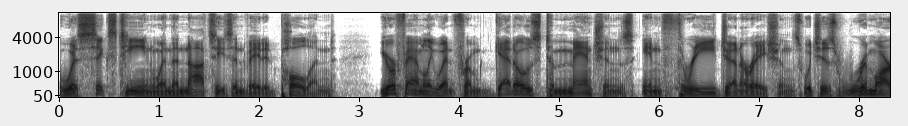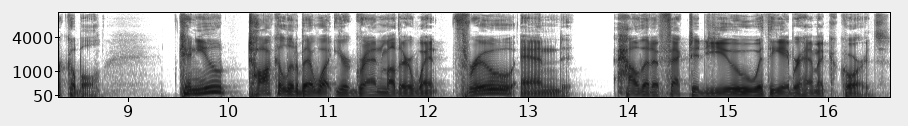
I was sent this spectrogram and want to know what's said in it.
was 16 when the Nazis invaded Poland. Your family went from ghettos to mansions in three generations, which is remarkable. Can you talk a little bit about what your grandmother went through and how that affected you with the Abrahamic Accords?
